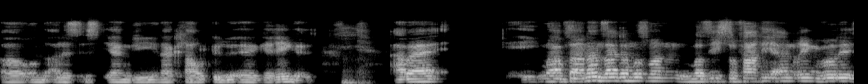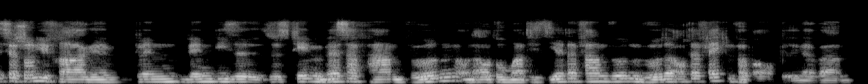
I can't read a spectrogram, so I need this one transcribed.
äh, und alles ist irgendwie in der Cloud äh, geregelt. Aber auf der anderen Seite muss man, was ich so fachlich einbringen würde, ist ja schon die Frage, wenn, wenn diese Systeme besser fahren würden und automatisierter fahren würden, würde auch der Flächenverbrauch geringer werden.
